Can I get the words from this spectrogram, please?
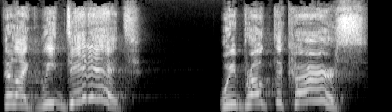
They're like, we did it. We broke the curse.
